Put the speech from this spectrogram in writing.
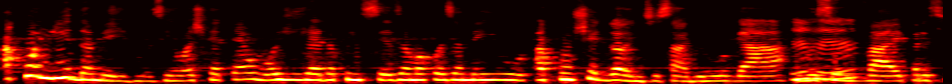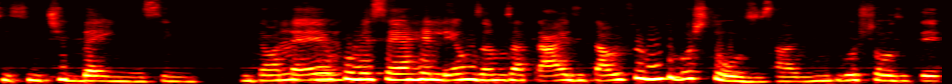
acolhida mesmo, assim. Eu acho que até hoje o Jé da Princesa é uma coisa meio aconchegante, sabe? Um lugar que uhum. você vai para se sentir bem, assim. Então, até uhum. eu comecei a reler uns anos atrás e tal, e foi muito gostoso, sabe? Muito gostoso ter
